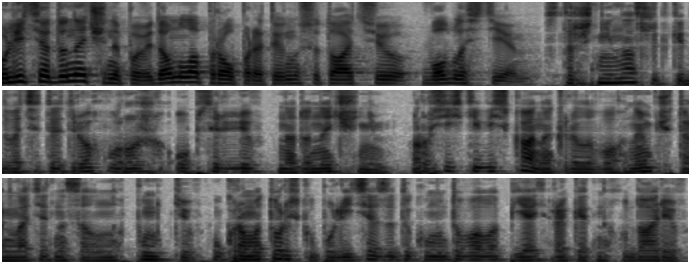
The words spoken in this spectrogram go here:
Поліція Донеччини повідомила про оперативну ситуацію в області. Страшні наслідки 23 ворожих обстрілів на Донеччині. Російські війська накрили вогнем 14 населених пунктів. У Краматорську поліція задокументувала 5 ракетних ударів.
